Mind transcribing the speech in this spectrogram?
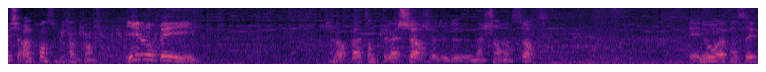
réussir à le prendre ce putain de plan. Ils l'ont pris Alors on va attendre que la charge de, de machin sorte. Et nous on va foncer.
